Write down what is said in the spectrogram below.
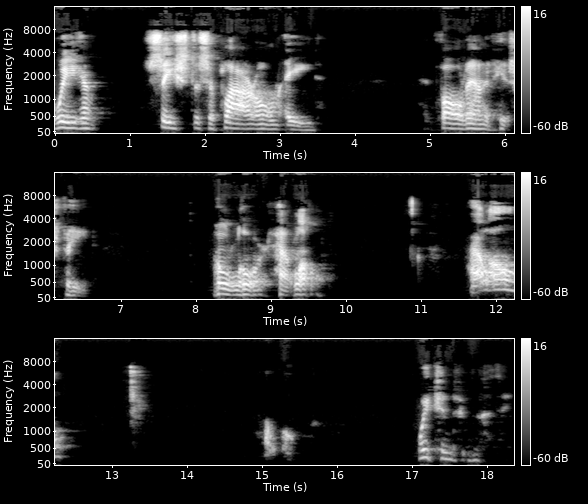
We have ceased to supply our own aid and fall down at His feet Oh Lord, how long? How long? How long? We can do nothing.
